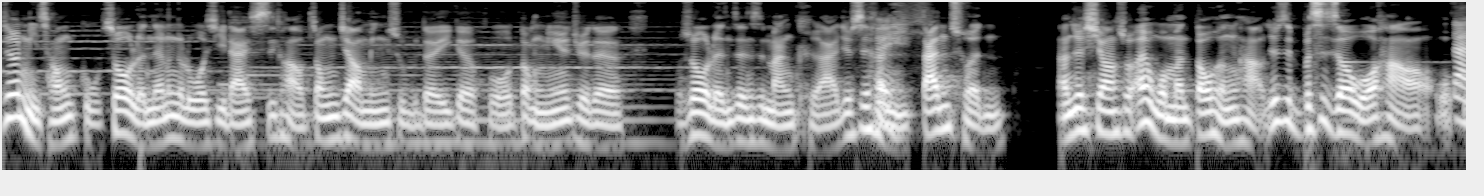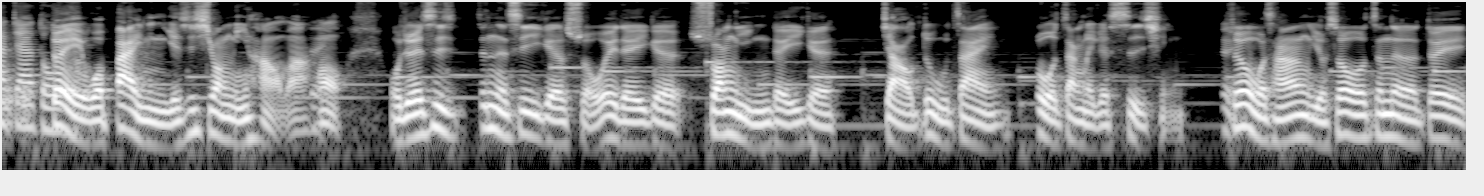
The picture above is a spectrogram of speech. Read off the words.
就是你从古时候人的那个逻辑来思考宗教民俗的一个活动，你会觉得古时候人真是蛮可爱，就是很单纯，然后就希望说，哎，我们都很好，就是不是只有我好，大家都对我拜你也是希望你好嘛，哦，我觉得是真的是一个所谓的一个双赢的一个角度在做这样的一个事情。所以，我常常有时候真的对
